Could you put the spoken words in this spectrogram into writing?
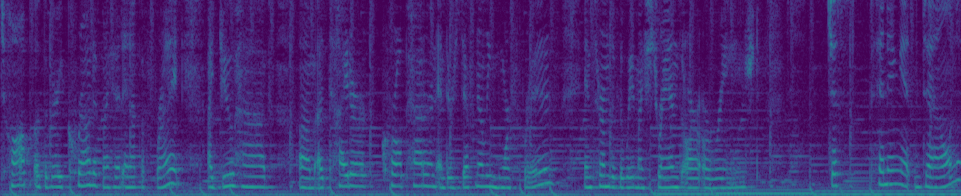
top of the very crown of my head and at the front I do have um, a tighter curl pattern and there's definitely more frizz in terms of the way my strands are arranged. Just pinning it down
